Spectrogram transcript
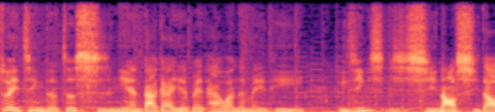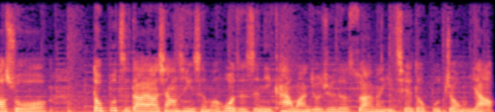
最近的这十年，大概也被台湾的媒体已经洗脑洗到说都不知道要相信什么，或者是你看完就觉得算了，一切都不重要。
